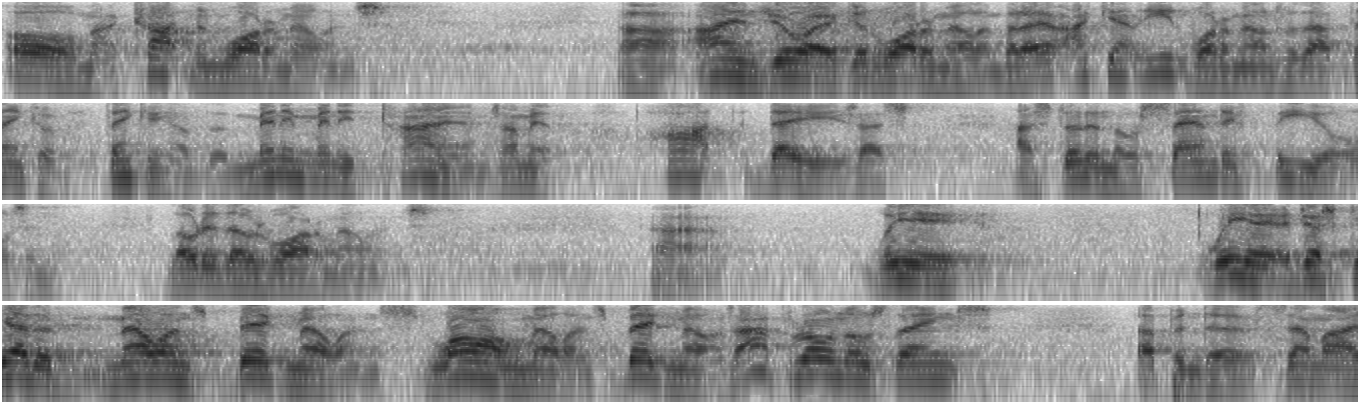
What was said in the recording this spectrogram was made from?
Oh my, cotton and watermelons. Uh, I enjoy a good watermelon, but I, I can't eat watermelons without think of thinking of the many many times. I mean, hot days. I I stood in those sandy fields and loaded those watermelons. Uh, we we just gathered melons, big melons, long melons, big melons. I've thrown those things up into semi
